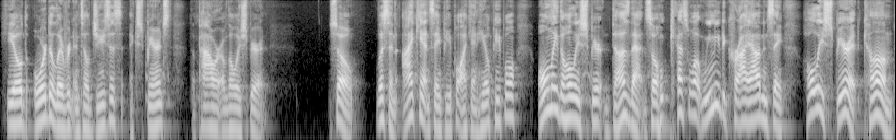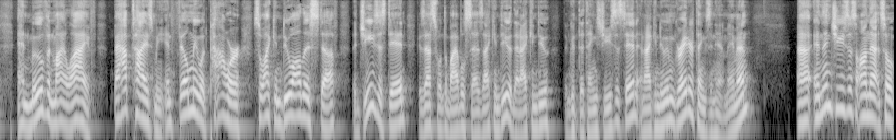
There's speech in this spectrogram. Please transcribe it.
healed, or delivered until Jesus experienced the power of the Holy Spirit. So, listen, I can't save people, I can't heal people. Only the Holy Spirit does that. So, guess what? We need to cry out and say, Holy Spirit, come and move in my life baptize me and fill me with power so I can do all this stuff that Jesus did, because that's what the Bible says I can do, that I can do the the things Jesus did, and I can do even greater things than him. Amen. Uh, and then Jesus on that. So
